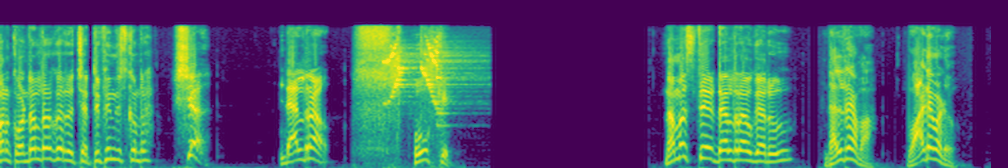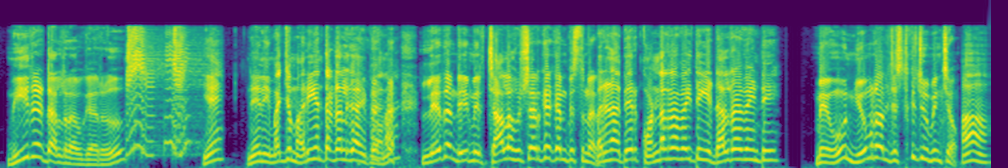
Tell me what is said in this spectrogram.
మన కొండలరావు గారు వచ్చారు. టిఫిన్ తీసుకునిరా. షో డల్రావు. ఓకే. నమస్తే డల్రావు గారు. డల్రావా? వాడేవాడు? మీరే డల్రావు గారు. ఏ నేను ఈ మధ్య మరీ ఎంత డల్గా అయిపోయానా? లేదండి మీరు చాలా హుషారుగా కనిపిస్తున్నారు. మరి నా పేరు కొండలరావు అయితే ఈ డల్రావు ఏంటి? మేము న్యూమరాలజిస్ట్కి చూపించాం. ఆ,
